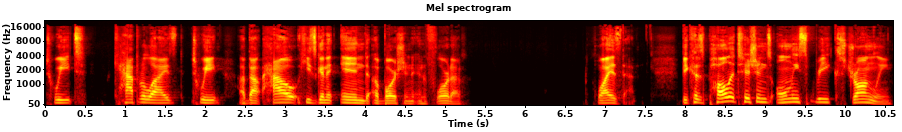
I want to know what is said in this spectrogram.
tweet capitalized tweet about how he's going to end abortion in Florida. Why is that? Because politicians only speak strongly.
